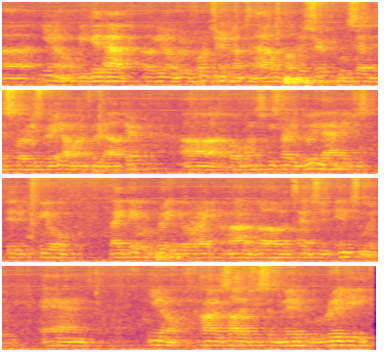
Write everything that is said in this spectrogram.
uh, you know, we did have, uh, you know, we were fortunate enough to have a publisher who said this story is great. I want to put it out there. Uh, but once we started doing that, it just didn't feel like they were putting the right amount of love and attention into it. And you know, Comixology Submit really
